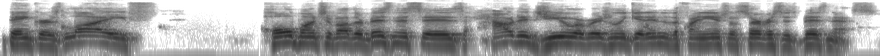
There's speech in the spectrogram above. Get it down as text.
Bankers Life, whole bunch of other businesses. How did you originally get into the financial services business?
